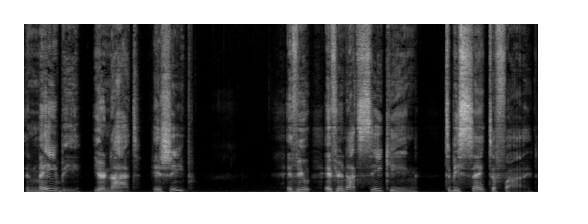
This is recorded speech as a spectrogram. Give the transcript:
then maybe you're not his sheep. If you, if you're not seeking to be sanctified,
